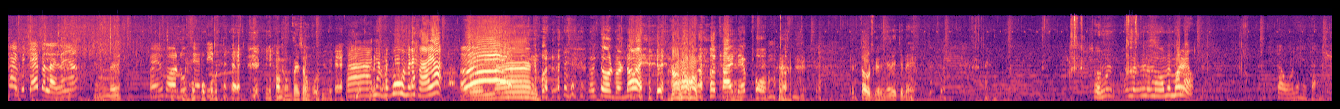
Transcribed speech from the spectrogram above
หน่อยไปใจปลาไหลเลยยังอย่างนั้นเลยไปพอดูเพียติดต้องไปส่งคนปลาย่างปลาโป้ไม่ได้ขายอะเอเอออนั่นต้องโดนบนน้อยเอ้าทายเล็บผมก็โตดกันยังได้จะได้สวนมันมันมันมองไม่หมดแล้วเก่าได้เห็นสามตัว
